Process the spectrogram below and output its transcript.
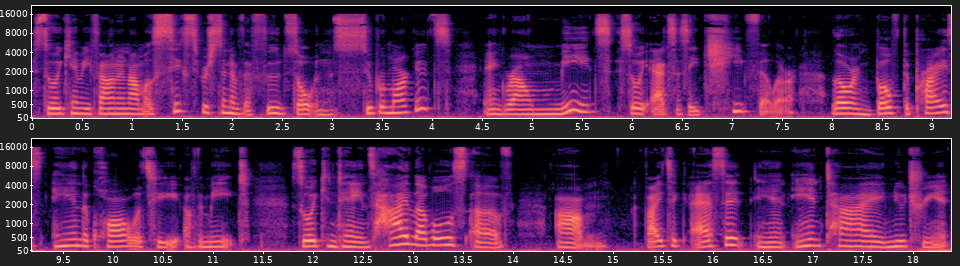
Soy can be found in almost 60% of the food sold in supermarkets. And ground meats, soy acts as a cheap filler, lowering both the price and the quality of the meat. Soy contains high levels of um, phytic acid and anti nutrient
